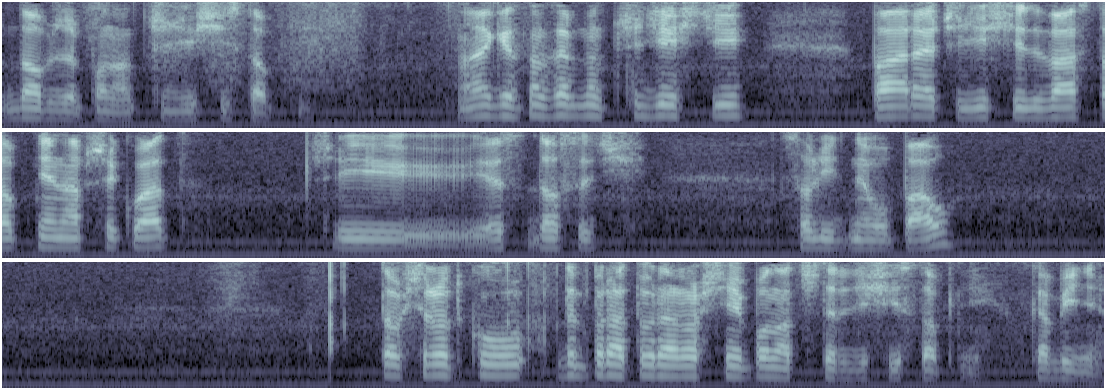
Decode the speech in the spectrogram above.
Dobrze ponad 30 stopni. No jak jest na zewnątrz 30 parę, 32 stopnie na przykład, czyli jest dosyć solidny upał, to w środku temperatura rośnie ponad 40 stopni w kabinie.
